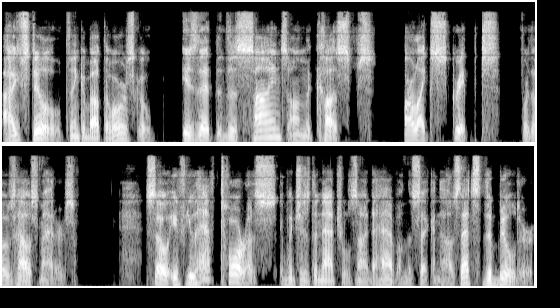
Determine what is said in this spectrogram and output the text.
I still think about the horoscope is that the signs on the cusps are like scripts for those house matters. So if you have Taurus, which is the natural sign to have on the second house, that's the builder.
